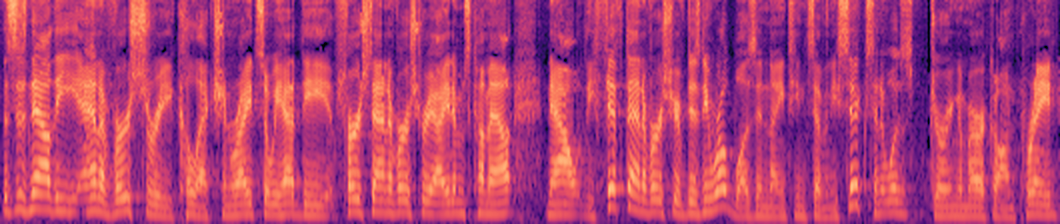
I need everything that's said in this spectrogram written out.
this is now the anniversary collection, right? So we had the first anniversary items come out. Now, the fifth anniversary of Disney World was in 1976, and it was during America on Parade.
